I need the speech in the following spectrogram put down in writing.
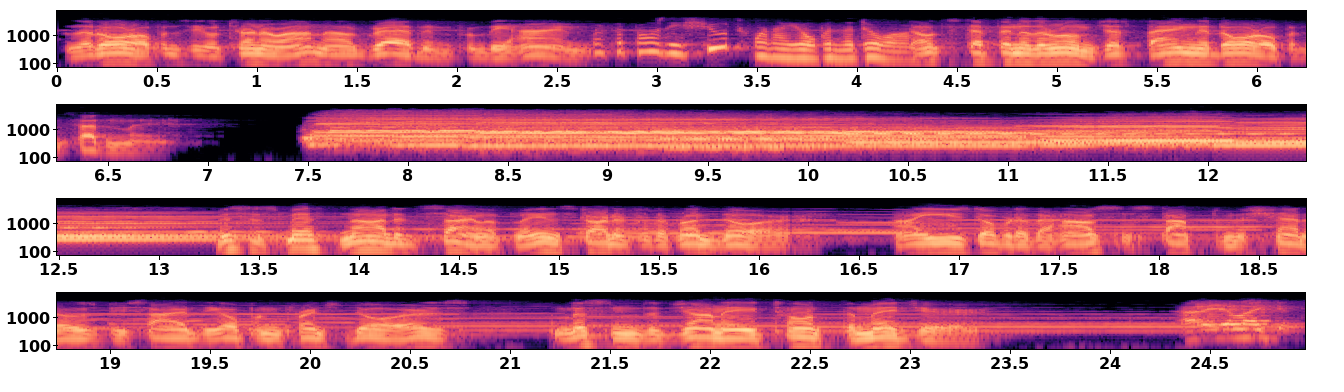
When the door opens, he'll turn around and I'll grab him from behind. Well, suppose he shoots when I open the door. Don't step into the room. Just bang the door open suddenly. Mrs. Smith nodded silently and started for the front door. I eased over to the house and stopped in the shadows beside the open French doors and listened to Johnny taunt the Major. How do you like it,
